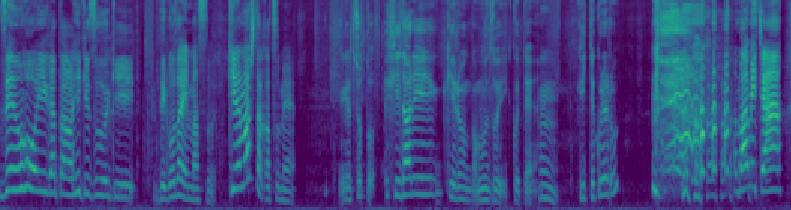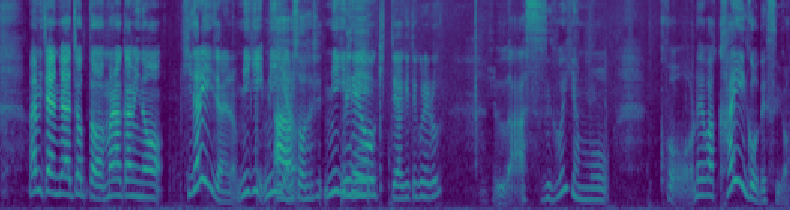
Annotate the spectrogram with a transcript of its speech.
う全方位型は引き続きでございます。切れましたか爪？いやちょっと左切るんがむずいくて。うん。切ってくれる？まみちゃん！まみちゃんじゃあちょっと村上の左じゃないの？右右やろ？あそう右手を切ってあげてくれる？うわすごいやん。もうこれは介護ですよ。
